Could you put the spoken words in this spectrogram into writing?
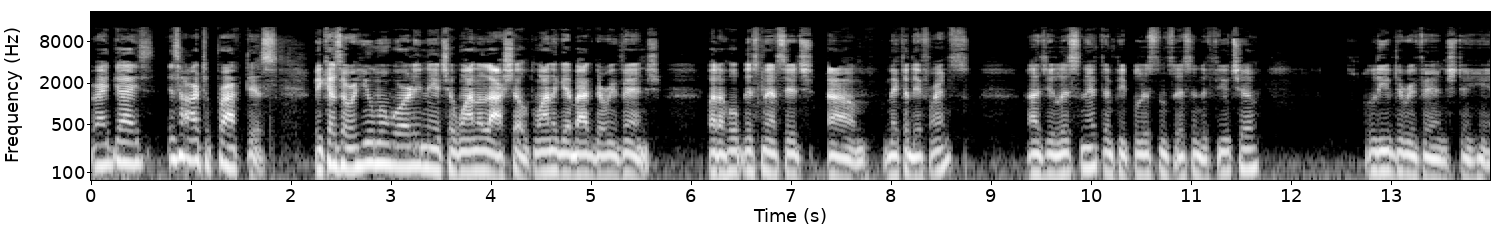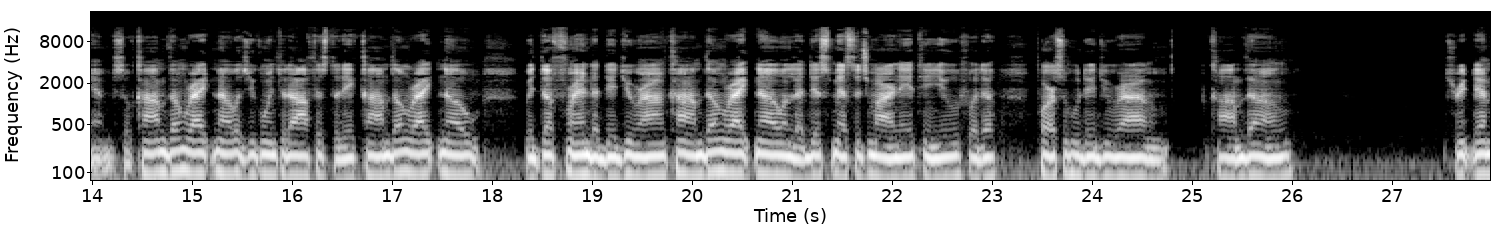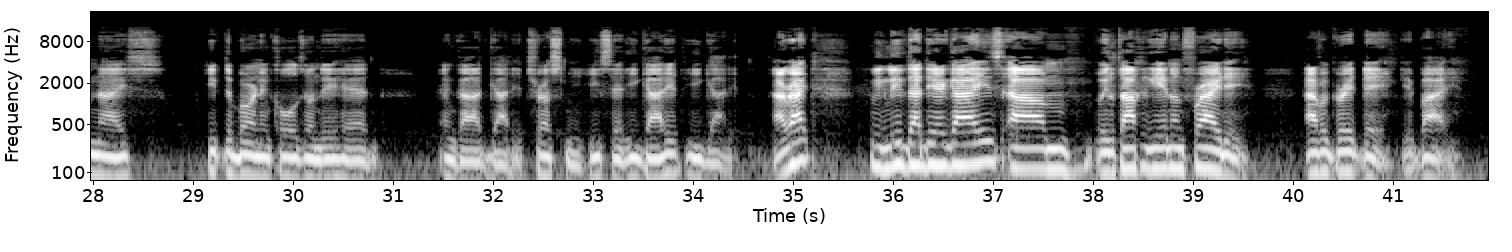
Right, guys? It's hard to practice because our human worldly nature want to lash out, want to get back the revenge. But I hope this message um, make a difference as you listen it and people listen to this in the future. Leave the revenge to him. So calm down right now as you go into the office today. Calm down right now with the friend that did you wrong. Calm down right now and let this message marinate in you for the person who did you wrong. Calm down. Treat them nice. Keep the burning coals on their head and God got it. Trust me. He said he got it. He got it. All right. We can leave that there, guys. Um, we'll talk again on Friday. Have a great day. Goodbye.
